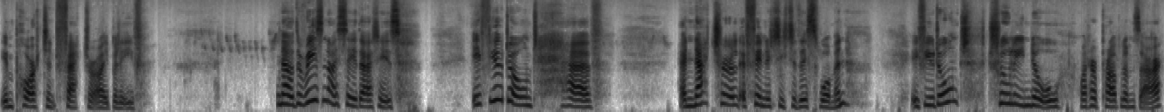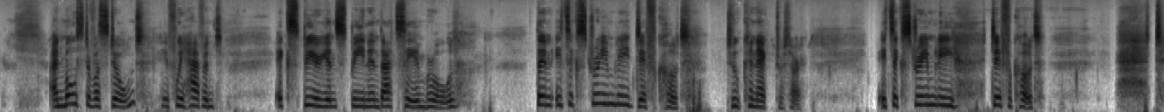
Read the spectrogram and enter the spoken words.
important factor i believe. Now the reason i say that is if you don't have a natural affinity to this woman if you don't truly know what her problems are and most of us don't if we haven't experienced being in that same role then it's extremely difficult to connect with her. It's extremely difficult to,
